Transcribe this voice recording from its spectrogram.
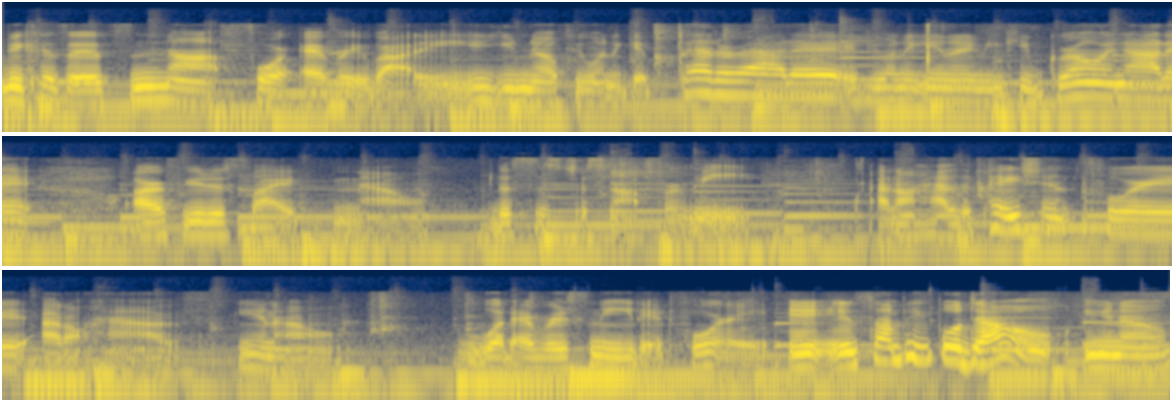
because it's not for everybody. You know if you want to get better at it, if you want to you know you keep growing at it or if you're just like, no, this is just not for me. I don't have the patience for it. I don't have, you know, whatever's needed for it. And, and some people don't, you know.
